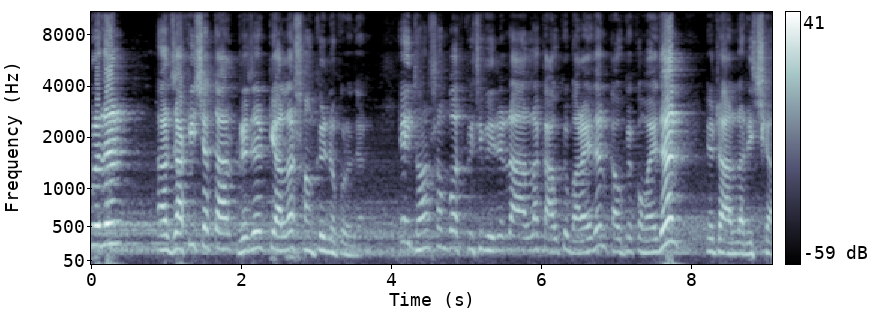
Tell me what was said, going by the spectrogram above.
করে দেন আর যাকে ইচ্ছা তার রেজেককে আল্লাহ সংকীর্ণ করে দেন। এই ধন সম্পদ পৃথিবীর এটা আল্লাহ কাউকে বাড়াই দেন, কাউকে কমাই দেন, এটা আল্লাহর ইচ্ছা।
